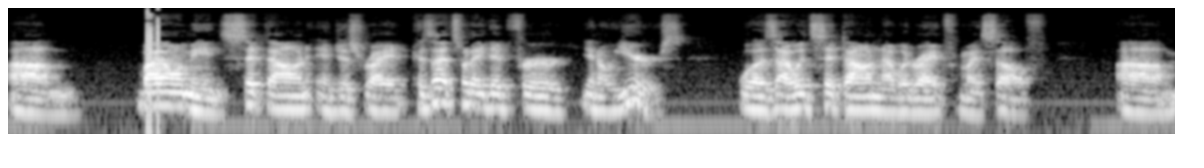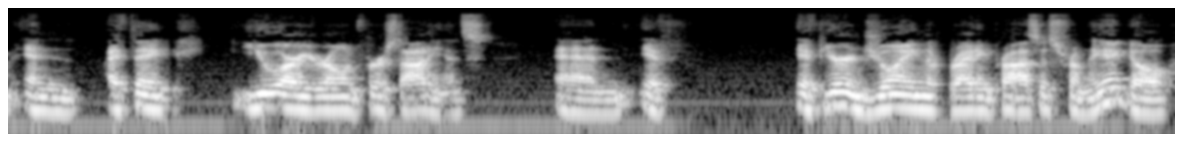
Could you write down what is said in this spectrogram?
um, by all means, sit down and just write. Because that's what I did for you know years. Was I would sit down and I would write for myself. Um, and I think you are your own first audience. And if if you're enjoying the writing process from the get go,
